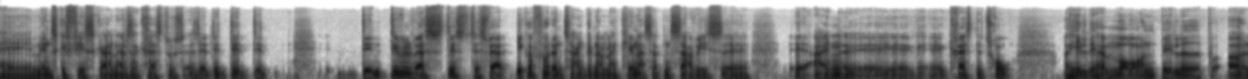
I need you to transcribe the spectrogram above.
øh, menneskefiskeren, altså Kristus. Altså det, det, det, det, det vil være det, det er svært ikke at få den tanke, når man kender sådan Savis øh, øh, egen øh, øh, kristne tro. Og hele det her morgenbillede og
